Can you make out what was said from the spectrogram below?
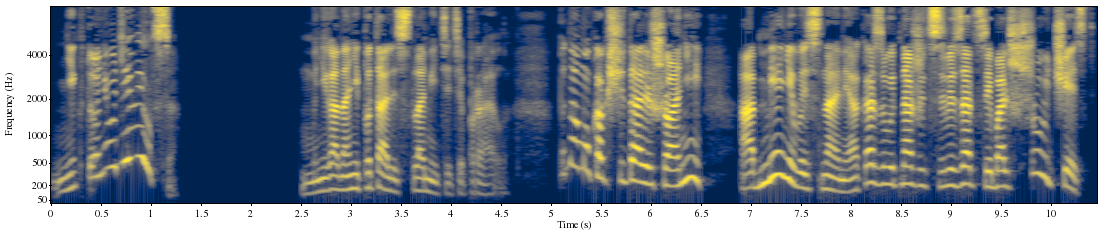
Никто не удивился. Мы никогда не пытались сломить эти правила, потому как считали, что они, обмениваясь с нами, оказывают нашей цивилизации большую честь.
